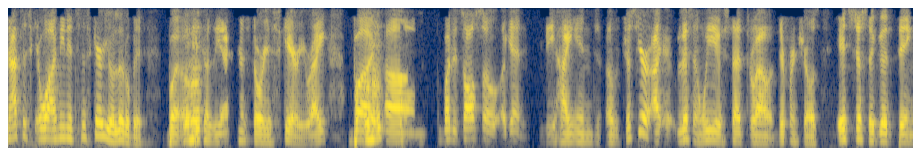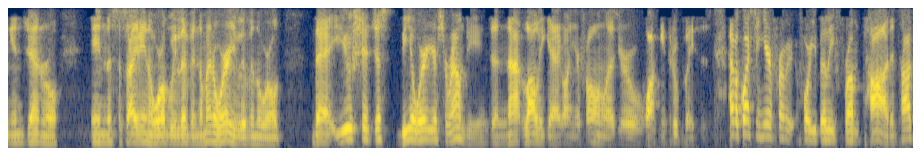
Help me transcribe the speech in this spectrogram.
not to scare. Well, I mean, it's to scare you a little bit, but uh, Mhm. because the X Men story is scary, right? But Mhm. um, but it's also again the heightened of just your. I, listen, we have said throughout different shows, it's just a good thing in general in the society and the world we live in, no matter where you live in the world, that you should just be aware of your surroundings and not lollygag on your phone as you're walking through places. I have a question here for you, Billy, from Todd. And Todd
